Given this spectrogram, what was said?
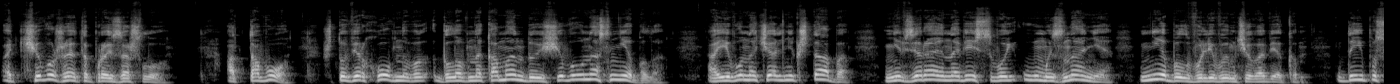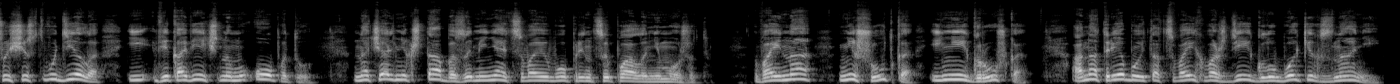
От чего же это произошло? От того, что верховного главнокомандующего у нас не было, а его начальник штаба, невзирая на весь свой ум и знания, не был волевым человеком, да и по существу дела и вековечному опыту начальник штаба заменять своего принципала не может. Война не шутка и не игрушка. Она требует от своих вождей глубоких знаний,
